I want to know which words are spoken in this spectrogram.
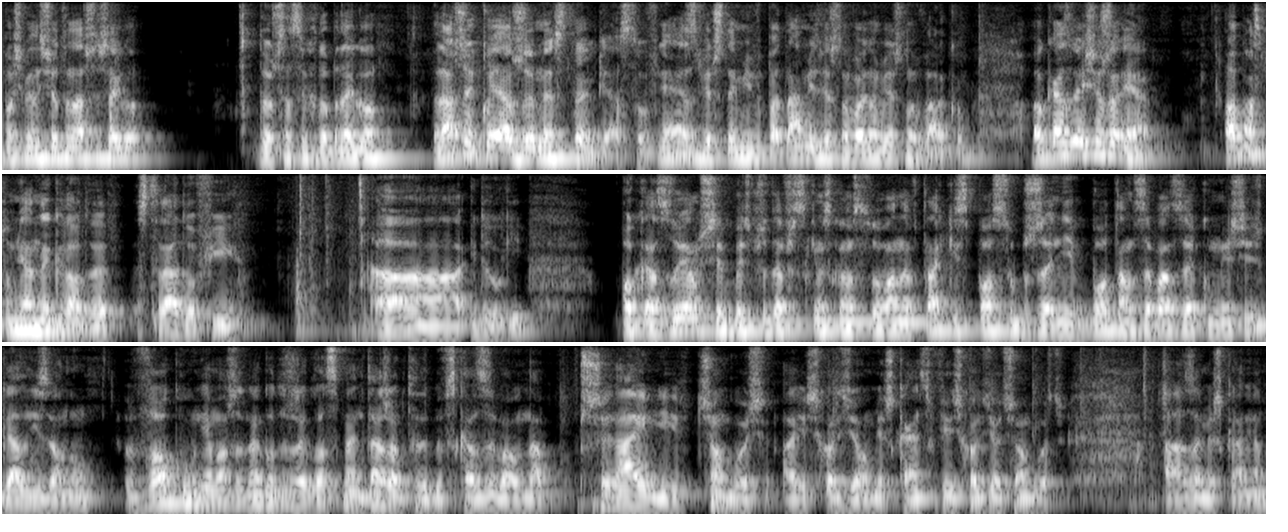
po śmierci Otona III to już czasy dobrego. Raczej kojarzymy z tym Piastów, nie? Z wiecznymi wypadami, z wieczną wojną, wieczną walką. Okazuje się, że nie. Oba wspomniane grody, Stradów i, a, i drugi, okazują się być przede wszystkim skonstruowane w taki sposób, że nie było tam za bardzo jak umieścić garnizonu. Wokół nie ma żadnego dużego cmentarza, który by wskazywał na przynajmniej ciągłość, a jeśli chodzi o mieszkańców, jeśli chodzi o ciągłość a, zamieszkania.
